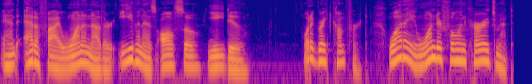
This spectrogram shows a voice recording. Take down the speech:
and edify one another, even as also ye do. What a great comfort! What a wonderful encouragement!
